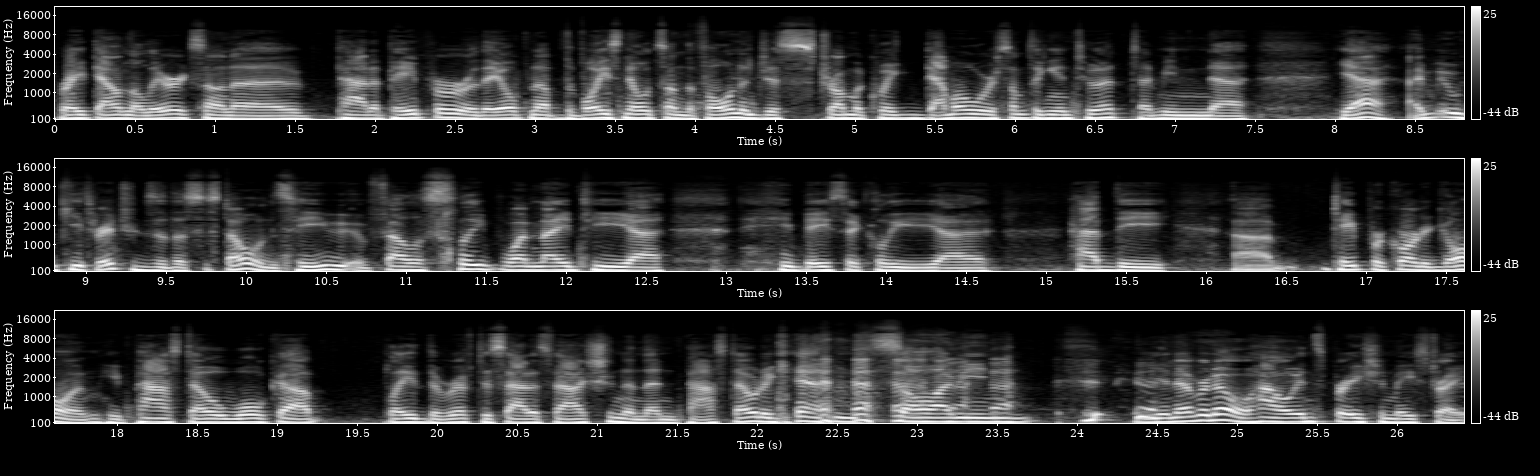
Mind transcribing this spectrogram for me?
write down the lyrics on a pad of paper or they open up the voice notes on the phone and just strum a quick demo or something into it. I mean, uh, yeah, I mean, Keith Richards of the Stones, he fell asleep one night. He uh, he basically uh, had the uh, tape recorder going. He passed out, woke up, played the riff to satisfaction, and then passed out again. so I mean, you never know how inspiration may strike.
